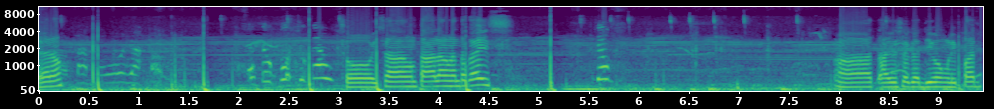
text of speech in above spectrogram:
Ayan o. Ito po, sukaw. So, isang talang lang to guys. At ayos agad yung lipad.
